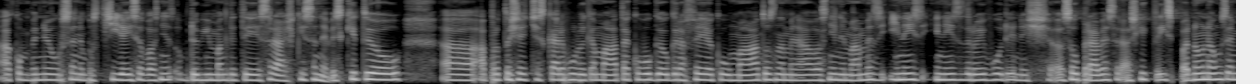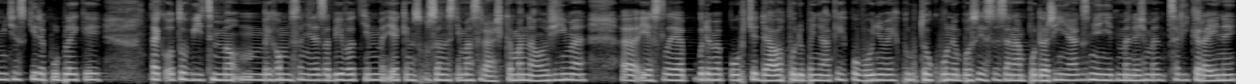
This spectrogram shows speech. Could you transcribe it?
a kombinují se nebo střídají se vlastně s obdobíma, kdy ty srážky se nevyskytují. Eh, a protože Česká republika má takovou geografii, jakou má, to znamená vlastně nemáme jiný, jiný zdroj vody, než jsou právě srážky, které spadnou na území České republiky, tak o to víc bychom se měli zabývat tím, jakým způsobem s těma srážkama naložíme, jestli je budeme pouštět dál v podobě nějakých povodňových průtoků, nebo jestli se nám podaří podaří nějak změnit management celé krajiny,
